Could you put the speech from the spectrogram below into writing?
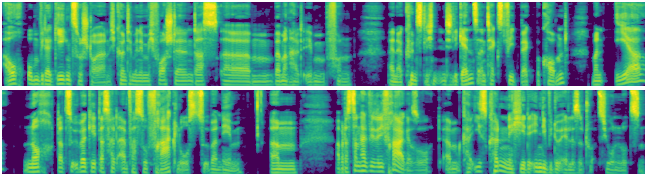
auch um wieder gegenzusteuern. Ich könnte mir nämlich vorstellen, dass ähm, wenn man halt eben von einer künstlichen Intelligenz ein Textfeedback bekommt, man eher noch dazu übergeht, das halt einfach so fraglos zu übernehmen. Ähm, aber das ist dann halt wieder die Frage so. Ähm, KIs können nicht jede individuelle Situation nutzen,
